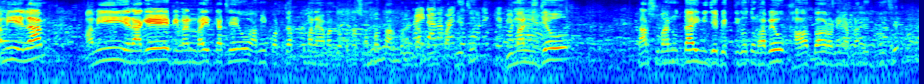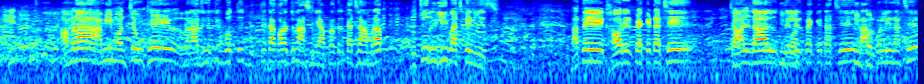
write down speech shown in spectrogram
আমি এলাম আমি এর আগে বিমান ভাইয়ের কাছেও আমি পর্যাপ্ত মানে আমার যতটা সম্ভব তারপরে পাঠিয়েছি। বিমান নিজেও তার শুভানুদ্দায় নিজে ব্যক্তিগতভাবেও খাওয়ার দাওয়ার অনেক আপনাদের দিয়েছে। আমরা আমি মঞ্চে উঠে রাজনৈতিক বক্তৃ- বক্তৃতা করার জন্য আসিনি। আপনাদের কাছে আমরা প্রচুর রিলিফ আজকে নিয়ে এসেছি। তাতে খাওয়ারের প্যাকেট আছে চাল ডাল তেলের প্যাকেট আছে তারপলিন আছে।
